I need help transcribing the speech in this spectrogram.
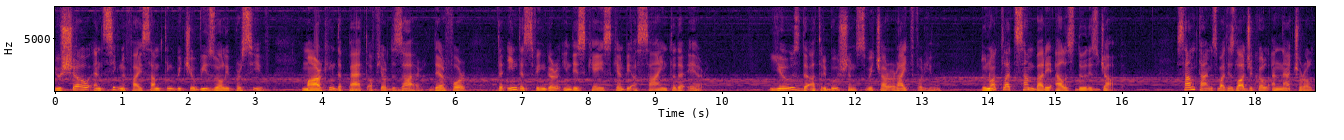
You show and signify something which you visually perceive, marking the path of your desire. Therefore, the index finger in this case can be assigned to the air. Use the attributions which are right for you. Do not let somebody else do this job. Sometimes what is logical and natural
